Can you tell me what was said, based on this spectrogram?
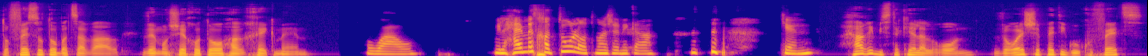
תופס אותו בצוואר ומושך אותו הרחק מהם וואו. מלחמת חתולות, מה שנקרא. כן. הארי מסתכל על רון ורואה שפטיגו קופץ,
